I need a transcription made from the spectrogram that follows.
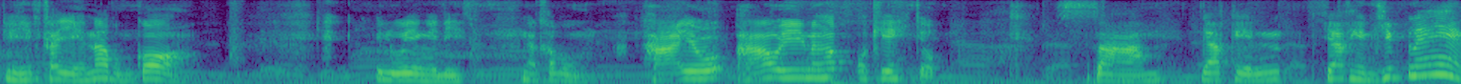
ที่เห็นใครเห็นหน้าผมก็ ไม่รู้ยังไงดีนะครับผม หาเอวหาเอาเองนะครับ โอเคจบสามอยากเห็นอยากเห็นคลิปแรก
